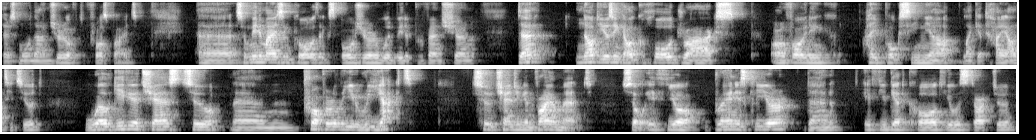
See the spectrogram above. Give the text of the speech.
there's more danger of the frostbite. Uh, so minimizing cold exposure would be the prevention. Then not using alcohol, drugs, or avoiding hypoxemia, like at high altitude, will give you a chance to um, properly react to changing environment. So if your brain is clear, then if you get cold, you will start to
